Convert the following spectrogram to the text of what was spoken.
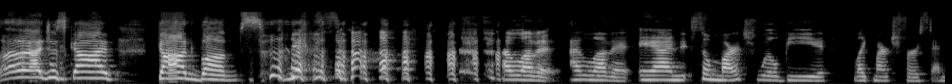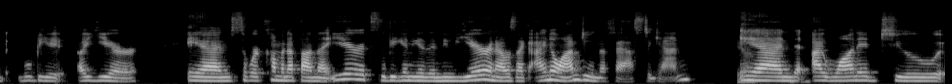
Ah, I just got God bumps. Yes. I love it. I love it. And so March will be like March 1st and will be a year. And so we're coming up on that year. It's the beginning of the new year. And I was like, I know I'm doing the fast again. And I wanted to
